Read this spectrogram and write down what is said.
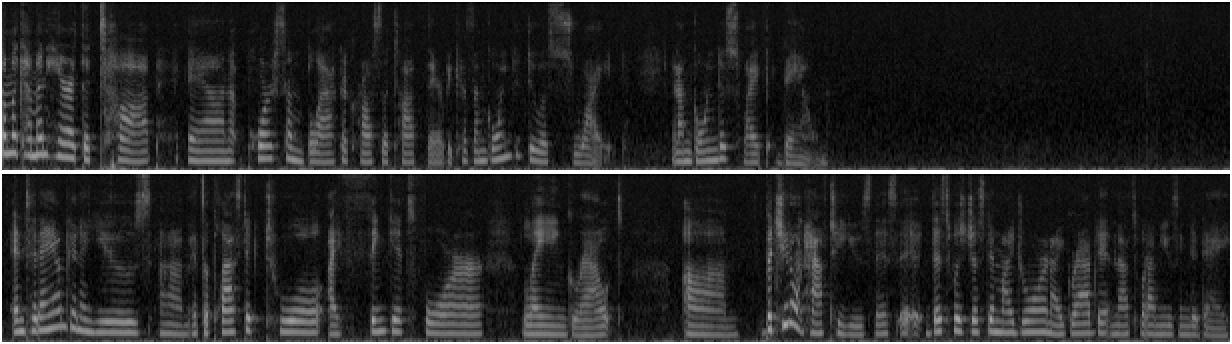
So I'm going to come in here at the top and pour some black across the top there because I'm going to do a swipe and I'm going to swipe down. And today I'm going to use, um, it's a plastic tool. I think it's for laying grout. Um, but you don't have to use this. It, this was just in my drawer and I grabbed it and that's what I'm using today.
